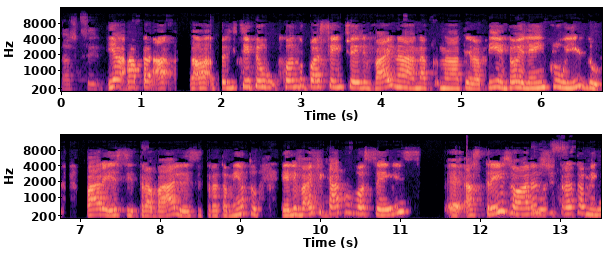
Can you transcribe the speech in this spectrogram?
Você... E a, a, a, a, princípio, quando o paciente ele vai na, na, na, terapia, então ele é incluído para esse trabalho, esse tratamento, ele vai ficar com vocês é, as três horas duas, de tratamento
